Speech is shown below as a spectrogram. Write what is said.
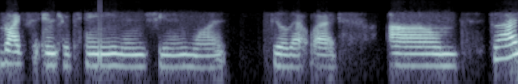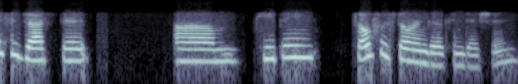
liked to entertain and she didn't want to feel that way. Um so I suggested um keeping sofa still in good condition,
